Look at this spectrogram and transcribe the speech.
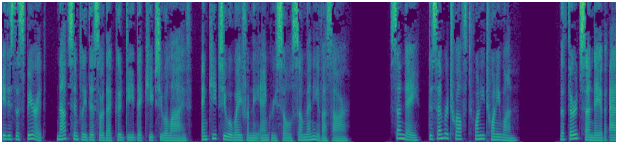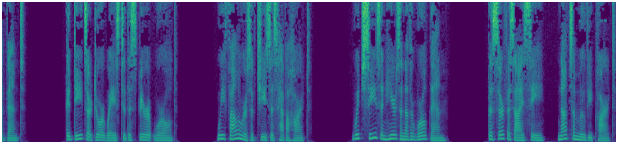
It is the Spirit, not simply this or that good deed that keeps you alive, and keeps you away from the angry soul so many of us are. Sunday, December 12, 2021. The third Sunday of Advent. Good deeds are doorways to the spirit world. We followers of Jesus have a heart which sees and hears another world then. The surface I see, not some movie part.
